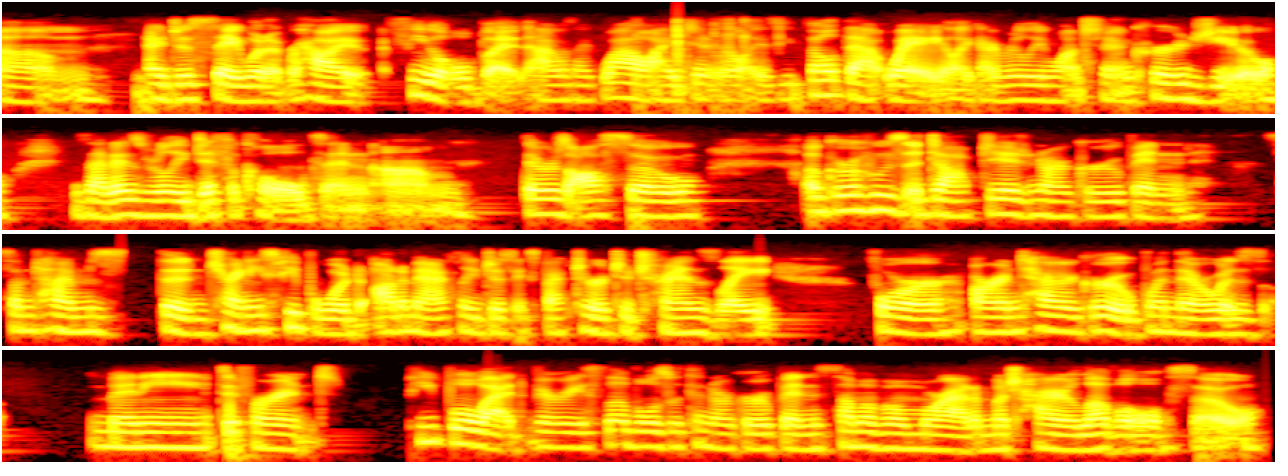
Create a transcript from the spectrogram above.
um, I just say whatever how I feel. But I was like, wow, I didn't realize you felt that way. Like I really want to encourage you because that is really difficult. And um, there was also a girl who's adopted in our group, and sometimes the Chinese people would automatically just expect her to translate for our entire group when there was many different people at various levels within our group, and some of them were at a much higher level. So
